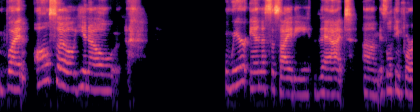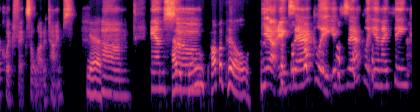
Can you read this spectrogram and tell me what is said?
but also you know we're in a society that um, is looking for a quick fix a lot of times. Yes. Um, and so Have a pop a pill. Yeah exactly exactly. And i think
